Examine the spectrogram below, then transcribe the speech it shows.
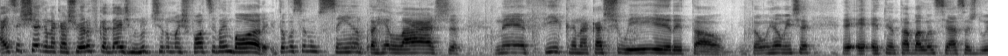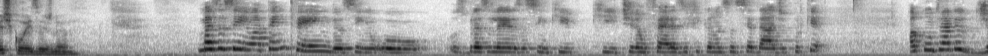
Aí você chega na cachoeira, fica 10 minutos, tira umas fotos e vai embora. Então você não senta, relaxa, né? Fica na cachoeira e tal. Então realmente é, é, é tentar balancear essas duas coisas, né? Mas assim, eu até entendo, assim, o, os brasileiros, assim, que, que tiram férias e ficam nessa ansiedade, porque ao contrário de,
